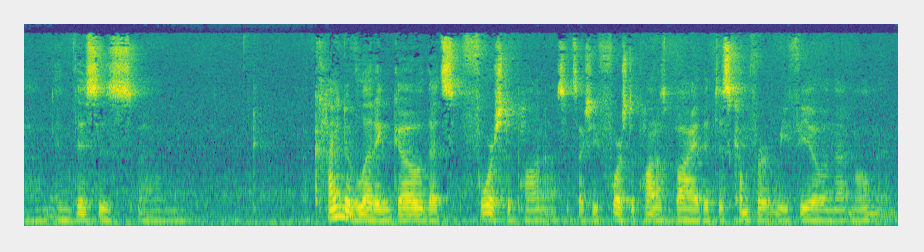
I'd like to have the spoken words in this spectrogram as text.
Um, and this is um, a kind of letting go that's forced upon us. It's actually forced upon us by the discomfort we feel in that moment.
